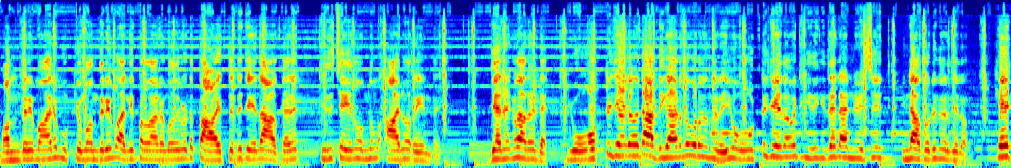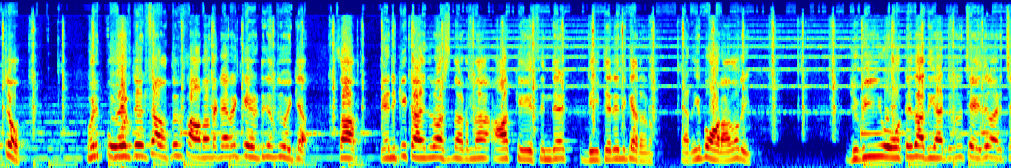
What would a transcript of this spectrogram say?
മന്ത്രിമാരും മുഖ്യമന്ത്രിയും അല്ലെങ്കിൽ പ്രധാനമന്ത്രിയുടെ താഴ്ത്തിട്ട് ചെയ്യുന്ന ആൾക്കാർ ഇത് ചെയ്യുന്ന ഒന്നും ആരും അറിയണ്ടേ? ജനങ്ങൾ അറിയണ്ടേ? ഈ വോട്ട് ചെയ്തവരുടെ അധികാരം എന്ന് പറയുന്നത് ഈ വോട്ട് ചെയ്തവർ ഇത് ഇതെല്ലാം അന്വേഷിച്ച് ഇതിന്റെ അകത്തോട്ട് കരുതിയല്ലോ കേട്ടോ? ഒരു പോലീസ് അകത്തൊരു സാധാരണക്കാരൻ കേട്ട് ഞാൻ ചോദിക്കാം. സാർ എനിക്ക് കഴിഞ്ഞ പ്രാവശ്യം നടന്ന ആ കേസിന്റെ ഡീറ്റെയിൽ എനിക്ക് അറിയണം. ഇറങ്ങി പോടാന്ന് പറയും. ജുബി ഈ വോട്ട് ചെയ്ത അധികാരത്തിൽ ചെയ്ത് കാണിച്ച?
